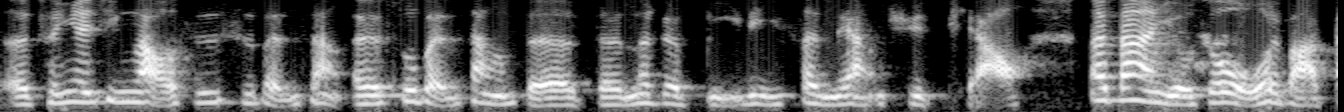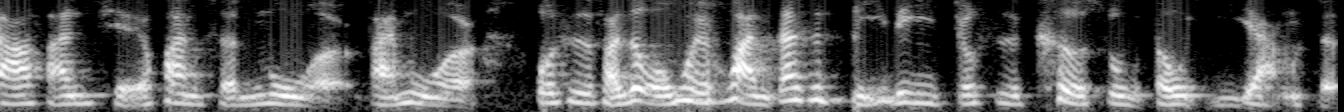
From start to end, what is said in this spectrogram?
呃陈月清老师书本上呃书本上的的那个比例分量去调。那当然有时候我会把大番茄换成木耳白木耳，或是反正我们会换，但是比例就是克数都一样的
